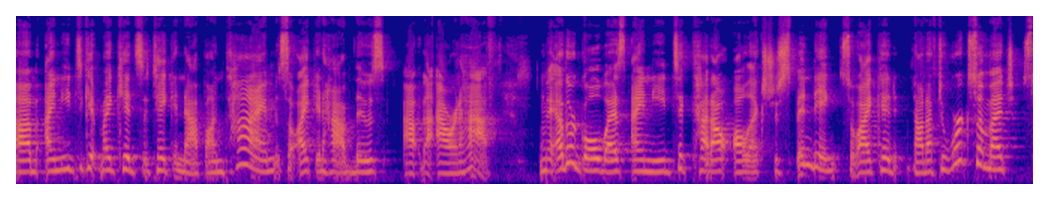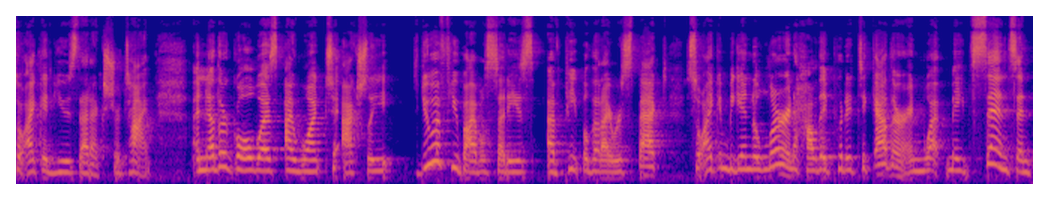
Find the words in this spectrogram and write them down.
um, I need to get my kids to take a nap on time so I can have those out an hour and a half. My other goal was I need to cut out all extra spending so I could not have to work so much so I could use that extra time. Another goal was I want to actually do a few Bible studies of people that I respect so I can begin to learn how they put it together and what made sense and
